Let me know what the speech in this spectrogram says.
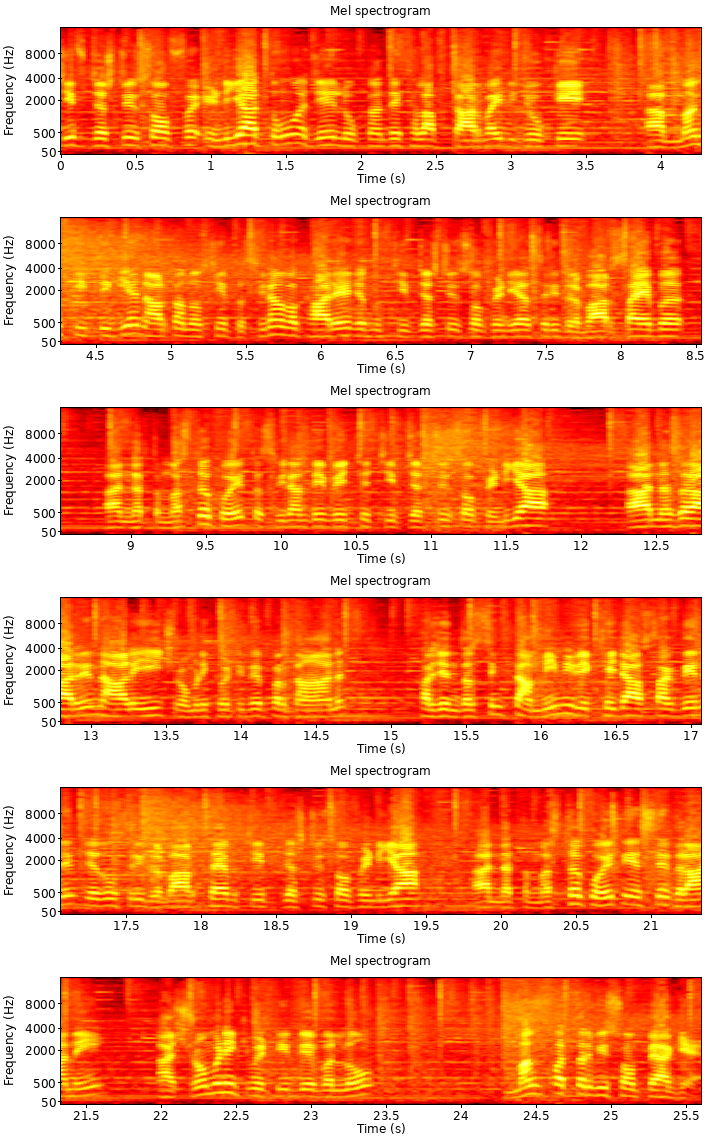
ਚੀਫ ਜਸਟਿਸ ਆਫ ਇੰਡੀਆ ਤੋਂ ਅਜਿਹੇ ਲੋਕਾਂ ਦੇ ਖਿਲਾਫ ਕਾਰਵਾਈ ਦੀ ਜੋ ਕਿ ਮੰਗ ਕੀਤੀ ਗਈ ਹੈ। ਨਾਲ ਤੁਹਾਨੂੰ ਅਸੀਂ ਤਸਵੀਰਾਂ ਵਿਖਾ ਰਹੇ ਹਾਂ, ਜਦੋਂ chief justice of India Shri Darbar Sahib ਨਤਮਸਤਕ ਹੋਏ। ਤਸਵੀਰਾਂ ਦੇ ਵਿੱਚ ਚੀਫ ਜਸਟਿਸ ਆਫ ਇੰਡੀਆ ਨਜ਼ਰ ਆ ਰਹੇ ਨੇ। ਨਾਲ ਹੀ ਸ਼੍ਰੋਮਣੀ ਕਮੇਟੀ ਦੇ ਪ੍ਰਧਾਨ ਹਰਜਿੰਦਰ ਸਿੰਘ ਧਾਮੀ ਵੀ ਵੇਖੇ ਜਾ ਸਕਦੇ ਨੇ। ਜਦੋਂ Shri Darbar Sahib chief justice of India ਨਤਮਸਤਕ ਹੋਏ, ਤੇ ਇਸੇ ਦੌਰਾਨ ਹੀ ਸ਼੍ਰੋਮਣੀ ਕਮੇਟੀ ਦੇ ਵੱਲੋਂ ਮੰਗ ਪੱਤਰ ਵੀ ਸੌਂਪਿਆ ਗਿਆ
